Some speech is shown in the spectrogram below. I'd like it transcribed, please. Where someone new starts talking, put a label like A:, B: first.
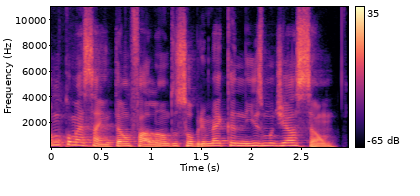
A: Vamos começar então falando sobre mecanismo de ação.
